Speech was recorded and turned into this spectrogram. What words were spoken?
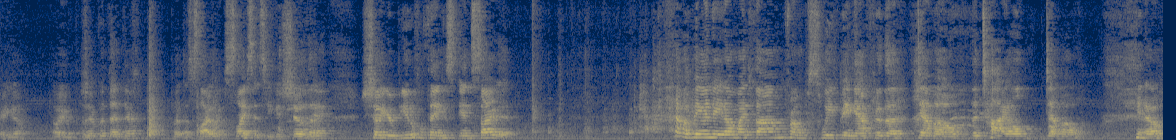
Here you go. Oh, you Should I put, put that there? put a slice, slice it so you can show the show your beautiful things inside it. I have a band-aid on my thumb from sweeping after the demo, the tile demo. You know,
